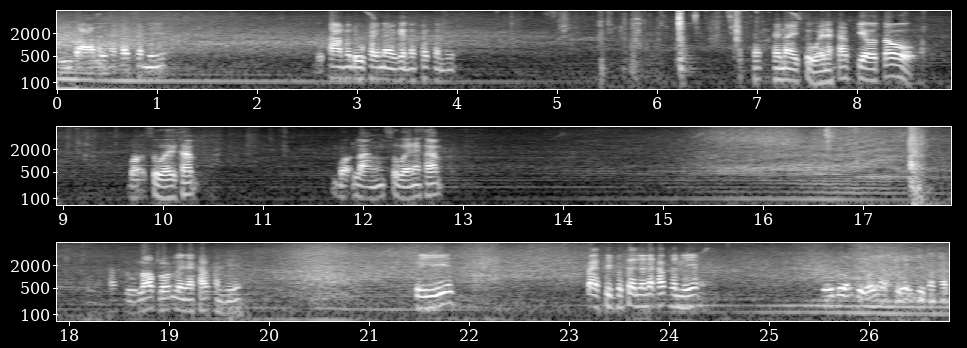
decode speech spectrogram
ดีบานเลยนะครับคันนี้ เดี๋ยวพามาดูภายในกันนะครับคันนี้ ครับภายในสวยนะครับ เกียร์โต้เบาะสวยครับ เบาะหลังสวยนะครับครับดูรอบรถเลยนะครับคันนี้ สีแปดสิบเปอร์เซ็นต์แล้วนะครับคันนี้ ดูดวงถือว่ายังสวยอยู่นะครับ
